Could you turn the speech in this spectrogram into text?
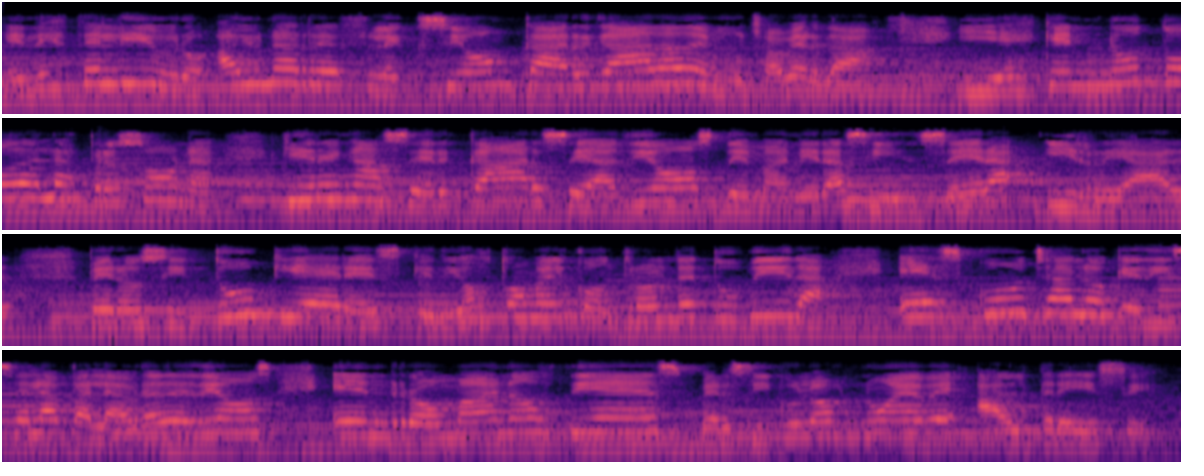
En este libro hay una reflexión cargada de mucha verdad y es que no todas las personas quieren acercarse a Dios de manera sincera y real. Pero si tú quieres que Dios tome el control de tu vida, escucha lo que dice la palabra de Dios en Romanos 10, versículos 9 al 13.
